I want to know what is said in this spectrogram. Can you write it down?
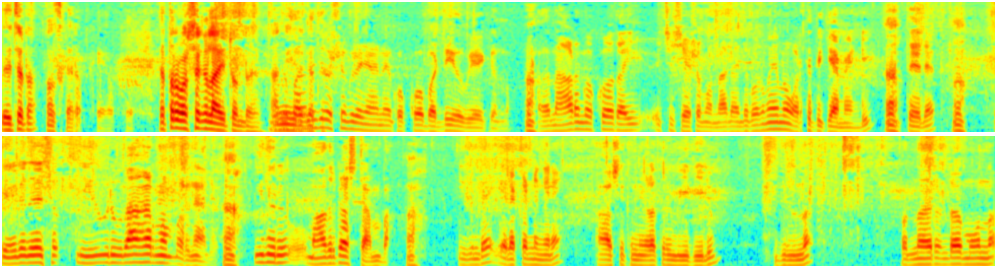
ബേബി ചേട്ടാ നമസ്കാരം. എത്ര വർഷങ്ങളായിട്ടുണ്ട് അഞ്ച് പതിനഞ്ച് വർഷം കൂടെ ഞാൻ കൊക്കോ ബഡ് ചെയ്ത് ഉപയോഗിക്കുന്നു. അത് നാടൻ കൊക്കോ തൈ വെച്ച ശേഷം വന്നാൽ അതിന്റെ ഗുണമേന്മ വർദ്ധിപ്പിക്കാൻ വേണ്ടി തേൽ ഏകദേശം ഈ ഒരു ഉദാഹരണം പറഞ്ഞാൽ ഇതൊരു മാതൃകാ സ്റ്റമ്പാണ് ഇതിന്റെ ഇലക്കണ്ണിങ്ങനെ ആവശ്യത്തിന് നീളത്തിലും വീതിയിലും ഇതിൽ നിന്ന് ഒന്ന് രണ്ട് മൂന്ന്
